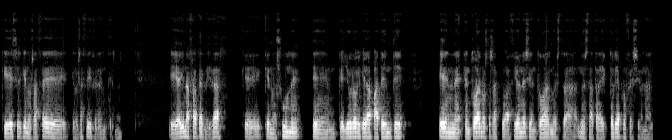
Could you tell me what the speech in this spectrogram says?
que es el que nos hace, que nos hace diferentes, ¿no? Y hay una fraternidad que, que nos une, eh, que yo creo que queda patente en, todas nuestras actuaciones y en toda nuestra, nuestra trayectoria profesional.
